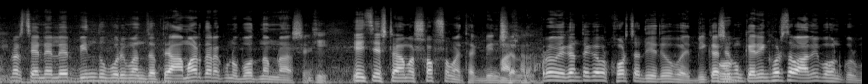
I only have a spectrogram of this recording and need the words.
আপনার চ্যানেলের বিন্দু পরিমাণ যাতে আমার দ্বারা কোনো বদনাম না আসে। এই চেষ্টা আমার সব সময় থাকবে ইনশাল্লাহ মাশাআল্লাহ। এখান থেকে আবার খরচা দিয়ে দেবো ভাই বিকাশ এবং ক্যারিং খরচাও আমি বহন করব।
